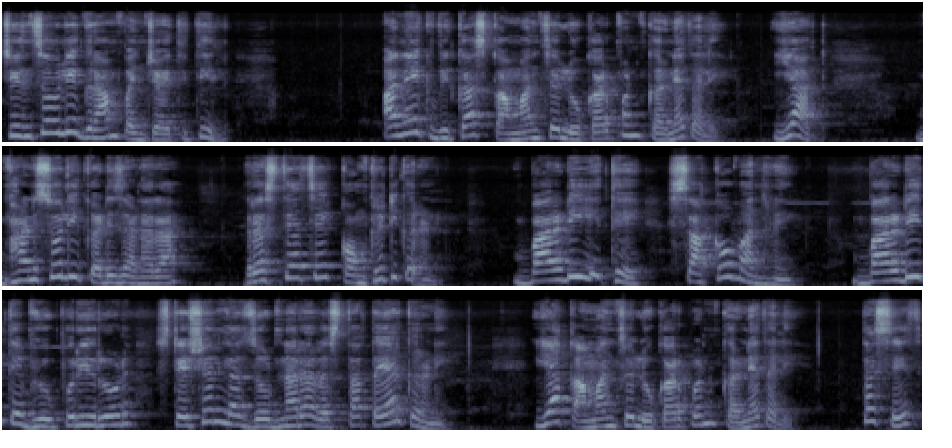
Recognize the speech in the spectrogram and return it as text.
चिंचवली ग्रामपंचायतीतील अनेक विकास कामांचे लोकार्पण करण्यात आले. यात भाणसोलीकडे जाणारा रस्त्याचे काँक्रिटीकरण बार्डी येथे साकव बांधणे बार्डी ते भिवपुरी रोड स्टेशनला जोडणारा रस्ता तयार करणे या कामांचे लोकार्पण करण्यात आले. तसेच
